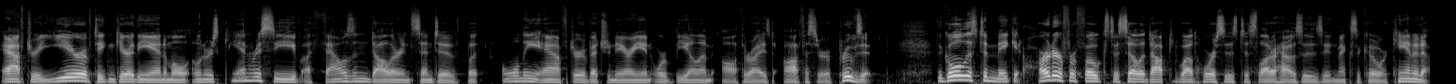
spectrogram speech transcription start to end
After a year of taking care of the animal, owners can receive a $1,000 incentive, but only after a veterinarian or BLM authorized officer approves it. The goal is to make it harder for folks to sell adopted wild horses to slaughterhouses in Mexico or Canada.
